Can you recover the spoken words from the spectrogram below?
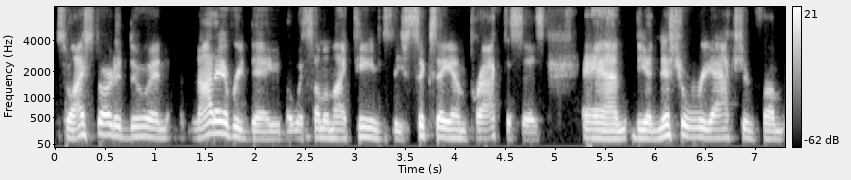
So I started doing not every day, but with some of my teams these six a.m. practices, and the initial reaction from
